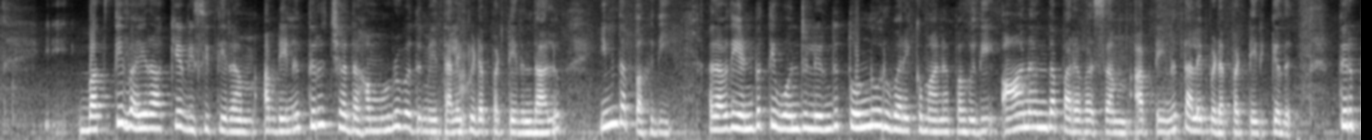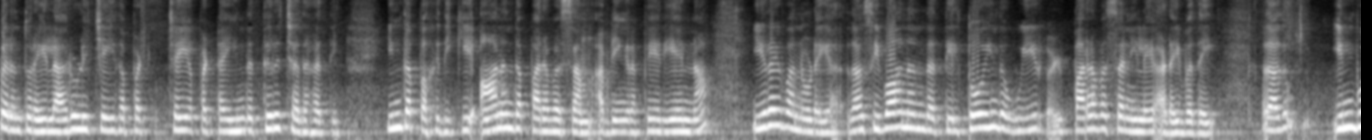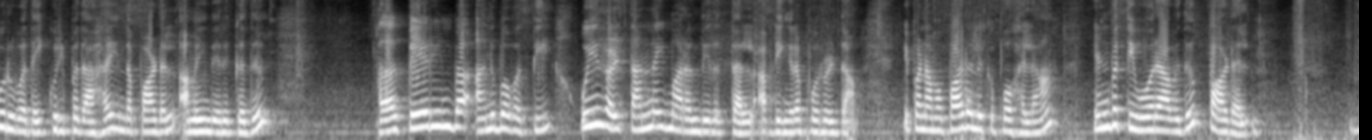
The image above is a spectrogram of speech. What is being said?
பக்தி வைராக்கிய விசித்திரம் அப்படின்னு திருச்சதகம் முழுவதுமே தலைப்பிடப்பட்டிருந்தாலும் இந்த பகுதி அதாவது எண்பத்தி ஒன்றிலிருந்து தொண்ணூறு வரைக்குமான பகுதி ஆனந்த பரவசம் அப்படின்னு தலைப்பிடப்பட்டிருக்கிறது. திருப்பெருந்துறையில் அருளி செய்தப்பட் செய்யப்பட்ட இந்த திருச்சதகத்தின் இந்த பகுதிக்கு ஆனந்த பரவசம் அப்படிங்கிற பேர் ஏன்னா இறைவனுடைய அதாவது சிவானந்தத்தில் தோய்ந்த உயிர்கள் பரவச நிலை அடைவதை அதாவது இன்புறுவதை குறிப்பதாக இந்த பாடல் அமைந்திருக்குது. அதாவது பேரின்ப அனுபவத்தில் உயிர்கள் தன்னை மறந்திருத்தல் அப்படிங்கிற பொருள் தான் இப்போ நம்ம பாடலுக்கு போகலாம். எண்பத்தி ஓராவது பாடல்.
